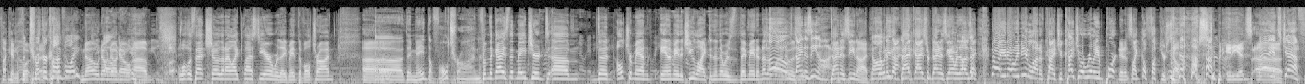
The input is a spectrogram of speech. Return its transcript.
fucking The trucker convoy? No, no, Oh, no, okay. no. Um, what was that show that I liked last year where they made the Voltron? Uh, Uh, they made the Voltron. from the guys that made your um, the Ultraman anime that you liked, and then there was they made another one. and Oh, it was Dynazenon. Dynazenon. Oh, yeah, what are you, the bad guys from Dynazenon where they're I'm like, no, you know, we need a lot of kaiju. Kaiju are really important. And it's like, go fuck yourself, you stupid idiots. Uh, hey, it's Jeff.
